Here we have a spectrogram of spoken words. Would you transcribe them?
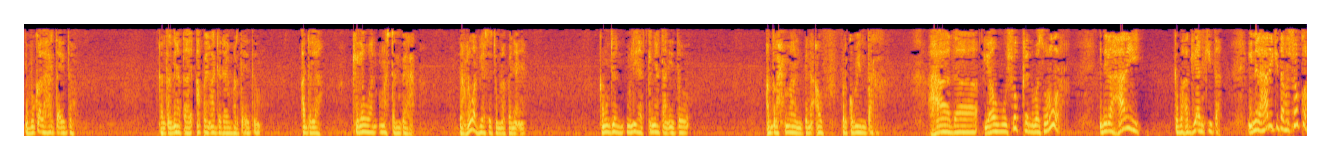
dibukalah harta itu. Dan ternyata apa yang ada dalam harta itu adalah kilauan emas dan perak. Yang luar biasa jumlah banyaknya. Kemudian melihat kenyataan itu, Abdurrahman bin Auf berkomentar, Hada yaumu syukrin wa surur. Inilah hari kebahagiaan kita. Inilah hari kita bersyukur.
